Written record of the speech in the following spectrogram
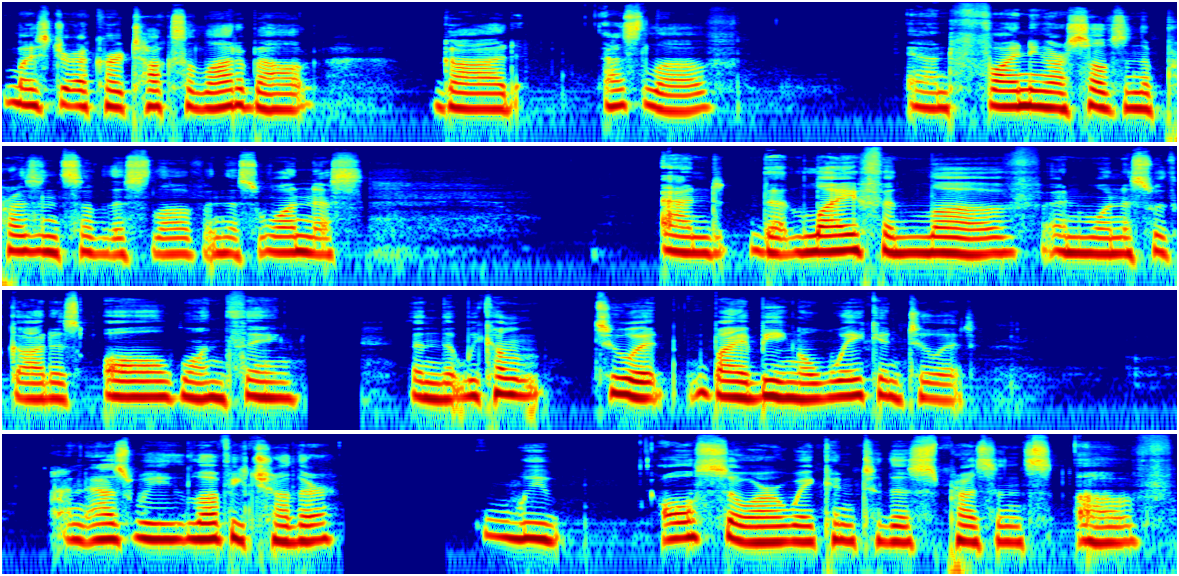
Meister Eckhart talks a lot about God as love and finding ourselves in the presence of this love and this oneness. And that life and love and oneness with God is all one thing. And that we come to it by being awakened to it. And as we love each other, we also are awakened to this presence of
